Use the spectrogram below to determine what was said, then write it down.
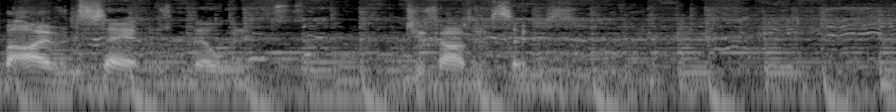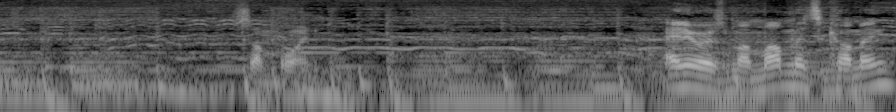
but I would say it was built in 2006. Some point. Anyways, my mum is coming.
